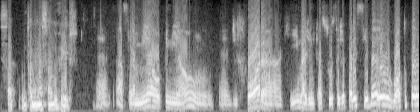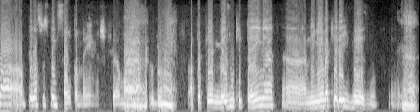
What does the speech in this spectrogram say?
essa contaminação do vírus. É, assim, a minha opinião é, de fora aqui, imagino que a sua seja parecida, eu voto pela, pela suspensão também. Acho que é uma é, prudente. Até porque mesmo que tenha, uh, ninguém vai querer ir mesmo. É.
